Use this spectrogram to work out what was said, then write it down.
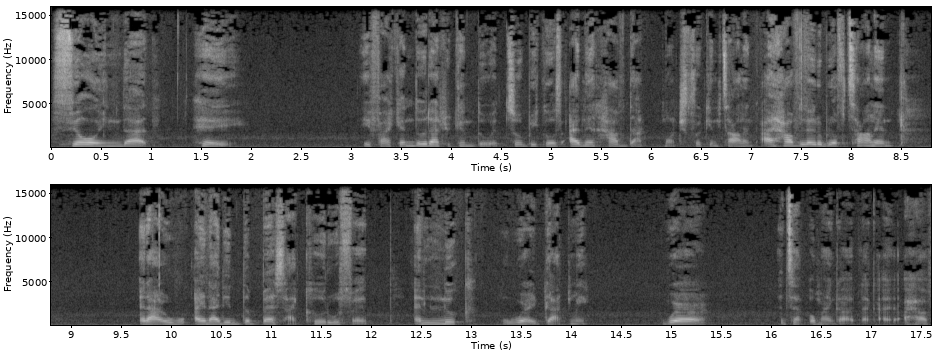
feeling that, hey, if I can do that, you can do it too. Because I didn't have that much freaking talent. I have a little bit of talent, and I and I did the best I could with it and look where it got me where it's like oh my god like I, I have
